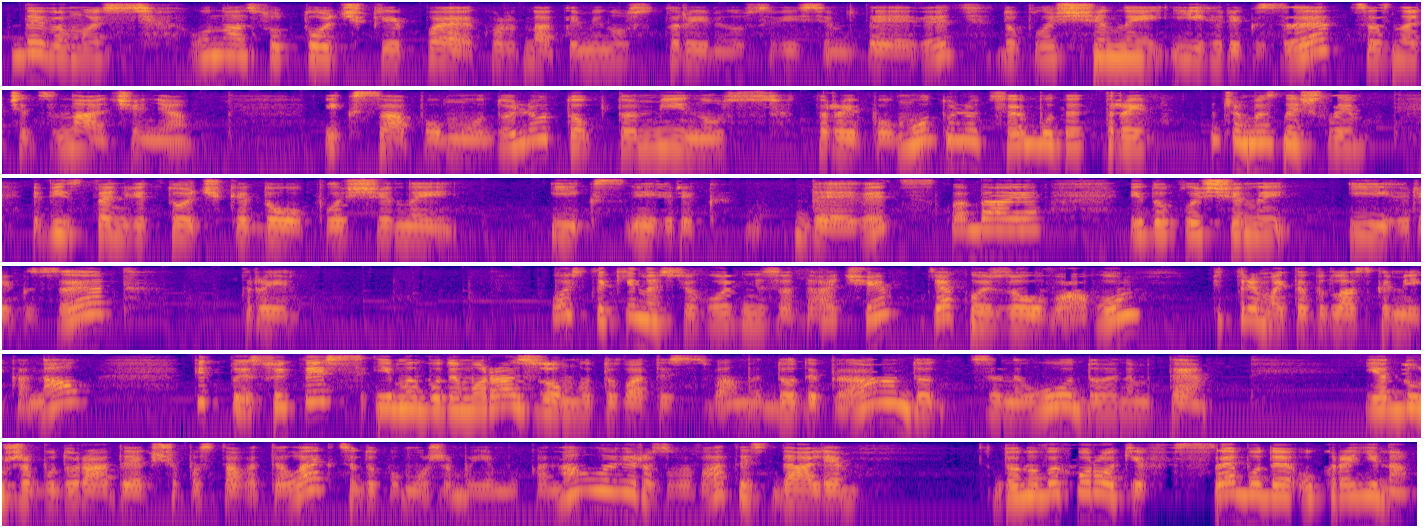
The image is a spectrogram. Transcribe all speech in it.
Дивимось, у нас у точки P координати мінус 3, мінус 8, 9. До площини YZ це значить значення х по модулю, тобто мінус 3 по модулю це буде 3. Отже, ми знайшли відстань від точки до площини x, y 9 складає, і до площини YZ 3. Ось такі на сьогодні задачі. Дякую за увагу. Підтримайте, будь ласка, мій канал. Підписуйтесь, і ми будемо разом готуватись з вами до ДПА, до ЗНО, до НМТ. Я дуже буду рада, якщо поставите лайк, це допоможе моєму каналові розвиватись далі. До нових уроків! Все буде Україна!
